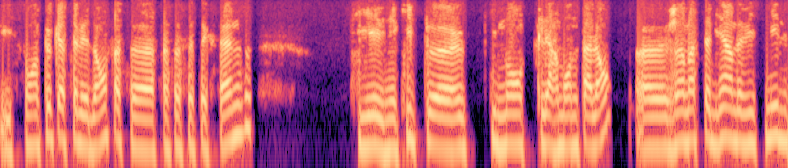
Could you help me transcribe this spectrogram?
ils sont un peu cassés les dents face à face à ces Texans, qui est une équipe euh, qui manque clairement de talent. Euh, J'aime assez bien Davis Mills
